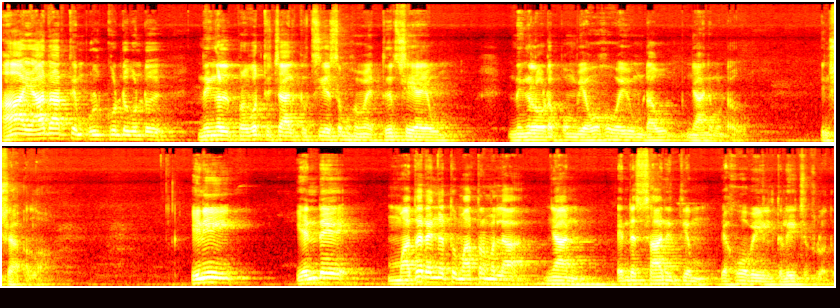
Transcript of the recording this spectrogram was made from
ആ യാഥാർത്ഥ്യം ഉൾക്കൊണ്ടുകൊണ്ട് നിങ്ങൾ പ്രവർത്തിച്ചാൽ ക്രിസ്തീയ സമൂഹമേ തീർച്ചയായും നിങ്ങളോടൊപ്പം യഹോവയും ഉണ്ടാവും ഞാനും ഉണ്ടാവും ഇൻഷാ അള്ളാഹ് ഇനി എന്റെ മതരംഗത്ത് മാത്രമല്ല ഞാൻ എന്റെ സാന്നിധ്യം യഹോവയിൽ തെളിയിച്ചിട്ടുള്ളത്.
